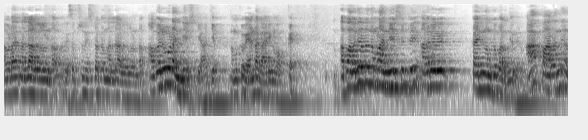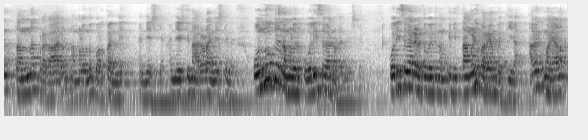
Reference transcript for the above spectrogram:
അവിടെ നല്ല ആളുകളുണ്ടാവും. റിസപ്ഷനിസ്റ്റൊക്കെ നല്ല ആളുകളുണ്ടാവും. അവരോട് അന്വേഷിക്കുക ആദ്യം. നമുക്ക് വേണ്ട കാര്യങ്ങളൊക്കെ. അപ്പോൾ അവരോട് നമ്മൾ അന്വേഷിച്ചിട്ട് അവരൊരു കാര്യം നമുക്ക് പറഞ്ഞു തരും. ആ പറഞ്ഞ് തന്ന പ്രകാരം നമ്മളൊന്ന് പുറത്ത് അന്വേ അന്വേഷിക്കുക. അന്വേഷിക്കുന്ന ആരോട് അന്വേഷിക്കേണ്ടത്? ഒന്നുകിൽ നമ്മളൊരു പോലീസുകാരനോട് അന്വേഷിക്കുക. പോലീസുകാരുടെ അടുത്ത് പോയിട്ട് നമുക്ക് ഇനി തമിഴ് പറയാൻ പറ്റിയില്ല. അവർക്ക് മലയാളം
